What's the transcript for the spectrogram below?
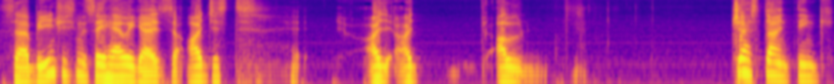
So it'd be interesting to see how he goes. I just, I, I, I just don't think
